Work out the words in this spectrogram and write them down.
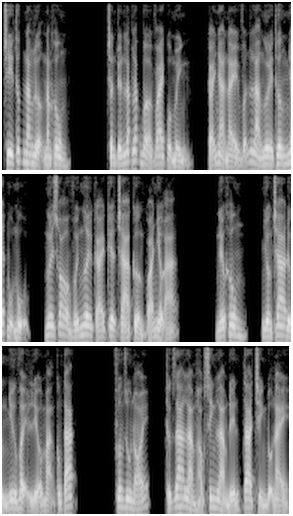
Tri thức năng lượng năm không. Trần tuyến lắc lắc bờ vai của mình, cái nhà này vẫn là ngươi thương nhất mụ mụ, ngươi so với ngươi cái kia trà cường quá nhiều á. Nếu không, nhường cha đừng như vậy liệu mạng công tác. Phương du nói thực ra làm học sinh làm đến ta trình độ này,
